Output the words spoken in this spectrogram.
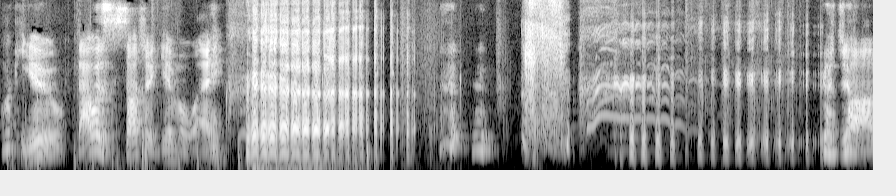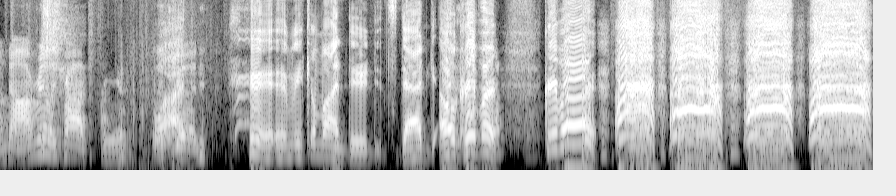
Fuck you. That was such a giveaway. Good job. No, I'm really proud of you. That's What? good. I mean, come on, dude. It's Dad. Oh, creeper! Creeper! Ah! Ah! Ah! Ah!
